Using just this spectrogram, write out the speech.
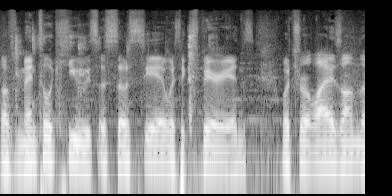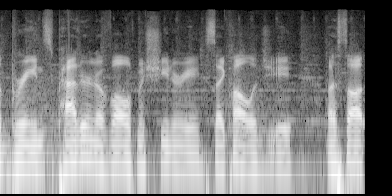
of mental cues associated with experience, which relies on the brain's pattern-evolved machinery, psychology, a thought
